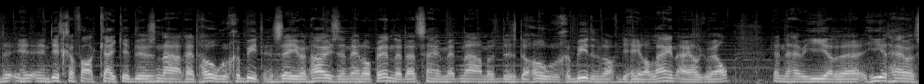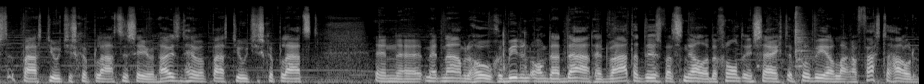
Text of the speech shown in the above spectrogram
in, in, dit geval kijk je dus naar het hoge gebied. En Zevenhuizen en Opende, dat zijn met name dus de hoge gebieden, of die hele lijn eigenlijk wel. En hebben hier, uh, hier hebben we een paar stuwtjes geplaatst. In Zevenhuizen hebben we een paar stuwtjes geplaatst. En uh, met name de hoge gebieden, omdat daar het water dus wat sneller de grond inzijgt en proberen langer vast te houden.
